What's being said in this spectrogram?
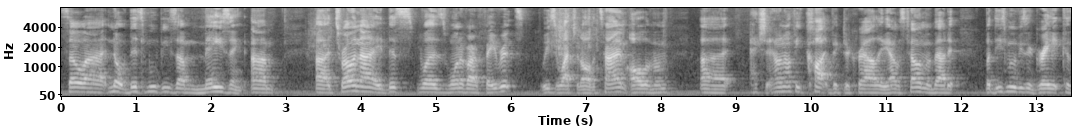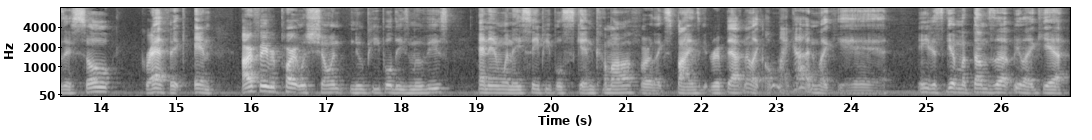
So uh, no, this movie's amazing. Um, uh, Terrell and I, this was one of our favorites. We used to watch it all the time, all of them. Uh, actually, I don't know if he caught Victor Crowley. I was telling him about it, but these movies are great because they're so graphic. And our favorite part was showing new people these movies, and then when they see people's skin come off or like spines get ripped out, and they're like, "Oh my god!" I'm like, "Yeah," and you just give them a thumbs up, be like, "Yeah,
